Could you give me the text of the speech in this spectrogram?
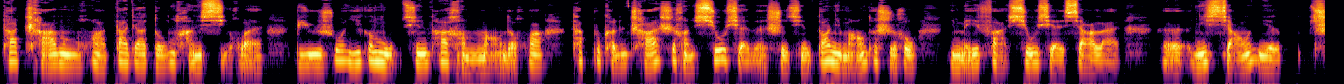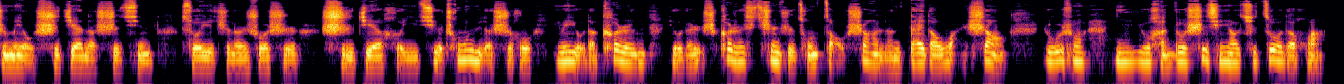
他茶文化大家都很喜欢。比如说，一个母亲她很忙的话，她不可能茶是很休闲的事情。当你忙的时候，你没法休闲下来。呃，你想也。是没有时间的事情，所以只能说是时间和一切充裕的时候。因为有的客人，有的客人甚至从早上能待到晚上。如果说你有很多事情要去做的话，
